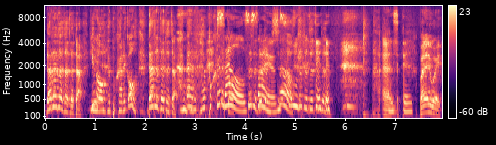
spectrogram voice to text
da da da da da da. You know, Yeah. Hippocratic oath. Da da da da da. And hypocritical. Cells, da, da, da, da. Cells. Da, da, da, da, da. And That's good. but anyway,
